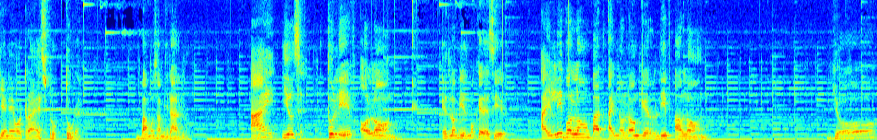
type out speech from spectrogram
tiene otra estructura. Vamos a mirarlo. I used to live alone. Es lo mismo que decir I live alone but I no longer live alone. Yo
